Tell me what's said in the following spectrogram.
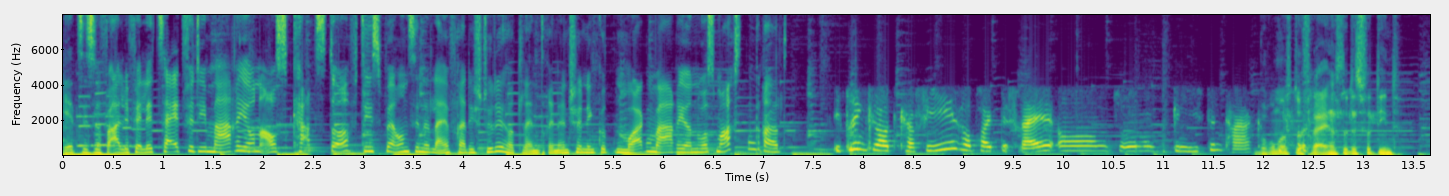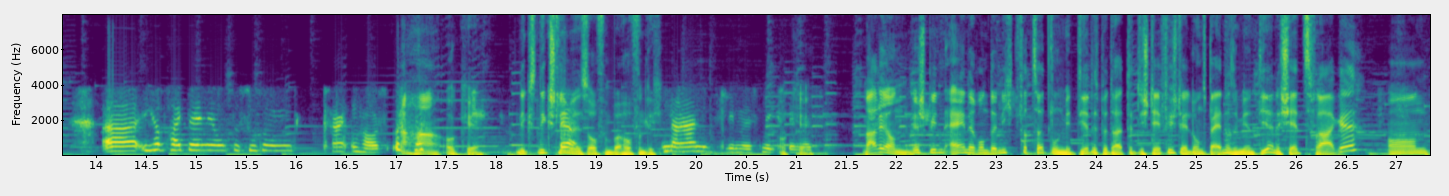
Jetzt ist auf alle Fälle Zeit für die Marion aus Katzdorf. Die ist bei uns in der Live-Radio-Studio-Hotline drinnen. Schönen guten Morgen, Marion. Was machst du denn gerade? Ich trinke gerade Kaffee, habe heute frei und äh, genieße den Tag. Warum hast du frei? Hast du das verdient? Äh, ich habe heute eine Untersuchung Krankenhaus. Aha, okay. Nichts nix Schlimmes offenbar, hoffentlich. Nein, nichts Schlimmes, nichts Okay. Schlimmes. Marion, wir spielen eine Runde nicht verzötteln mit dir. Das bedeutet, die Steffi stellt uns beiden, also mir und dir, eine Schätzfrage. Und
